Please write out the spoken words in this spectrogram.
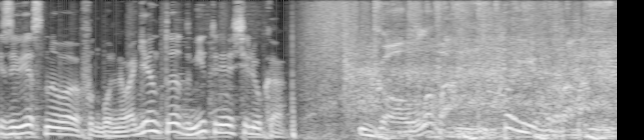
известного футбольного агента Дмитрия Селюка. Голова по Европам.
